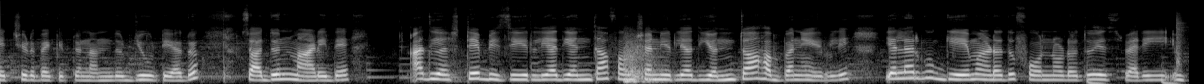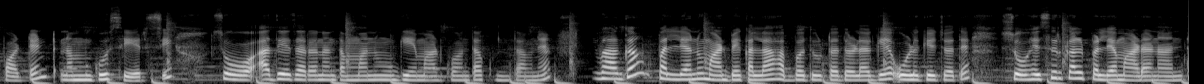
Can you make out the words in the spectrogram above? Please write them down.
ಹೆಚ್ಚಿಡಬೇಕಿತ್ತು ನಂದು ಡ್ಯೂಟಿ ಅದು. ಸೊ ಅದನ್ನು ಮಾಡಿದೆ. ಅದು ಎಷ್ಟೇ ಬ್ಯುಸಿ ಇರಲಿ, ಅದು ಎಂಥ ಫಂಕ್ಷನ್ ಇರಲಿ, ಅದು ಎಂಥ ಹಬ್ಬನೇ ಇರಲಿ, ಎಲ್ಲರಿಗೂ ಗೇಮ್ ಆಡೋದು ಫೋನ್ ನೋಡೋದು ಇಸ್ ವೆರಿ ಇಂಪಾರ್ಟೆಂಟ್ ನಮಗೂ ಸೇರಿಸಿ. ಸೊ ಅದೇ ಥರ ನನ್ನ ತಮ್ಮನೂ ಗೇಮ್ ಆಡ್ಕೊತ ಕುಂತವನೆ. ಇವಾಗ ಪಲ್ಯನೂ ಮಾಡಬೇಕಲ್ಲ ಹಬ್ಬದ ಊಟದೊಳಗೆ ಹೋಳಿಗೆ ಜೊತೆ. ಸೊ ಹೆಸರು ಕಾಳು ಪಲ್ಯ ಮಾಡೋಣ ಅಂತ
